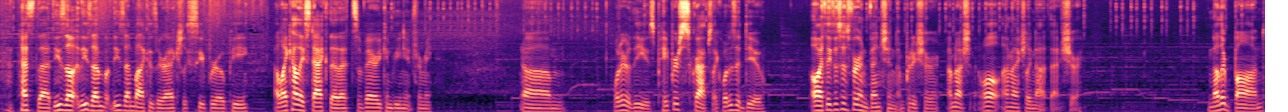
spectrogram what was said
that's that. These uh, these M these are actually super OP. I like how they stack though. That's very convenient for me. Um, what are these? Paper scraps. Like what does it do? Oh, I think this is for invention. I'm pretty sure. I'm not sure. Well, I'm actually not that sure. Another bond.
